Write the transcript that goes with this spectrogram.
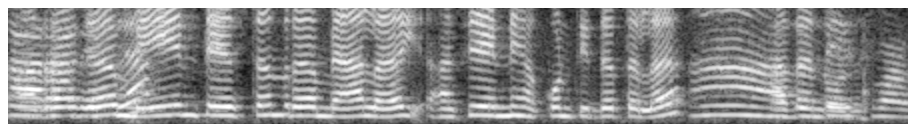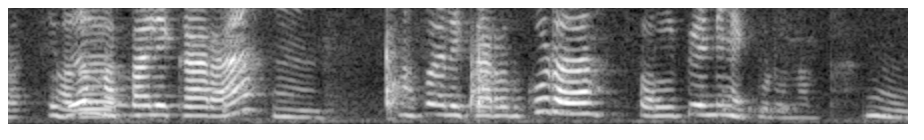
ಖಾರಗ ಖಾರ ಮೇನ್ ಟೇಸ್ಟ್ ಅಂದ್ರ ಮ್ಯಾಲ ಹಸಿ ಎಣ್ಣೆ ಹಾಕೊಂಡ್ ತಿದ್ದತ್ತಲ್ಲ ಅದ ಅದು ನೋಡಿ. ಇದು ಮಸಾಲೆ ಖಾರ. ಮಸಾಲೆ ಖಾರದ ಕೂಡ ಸ್ವಲ್ಪ ಎಣ್ಣೆ ಹಾಕಿಬಿಡೋಣ ಅಂತ ಹ್ಮ್.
